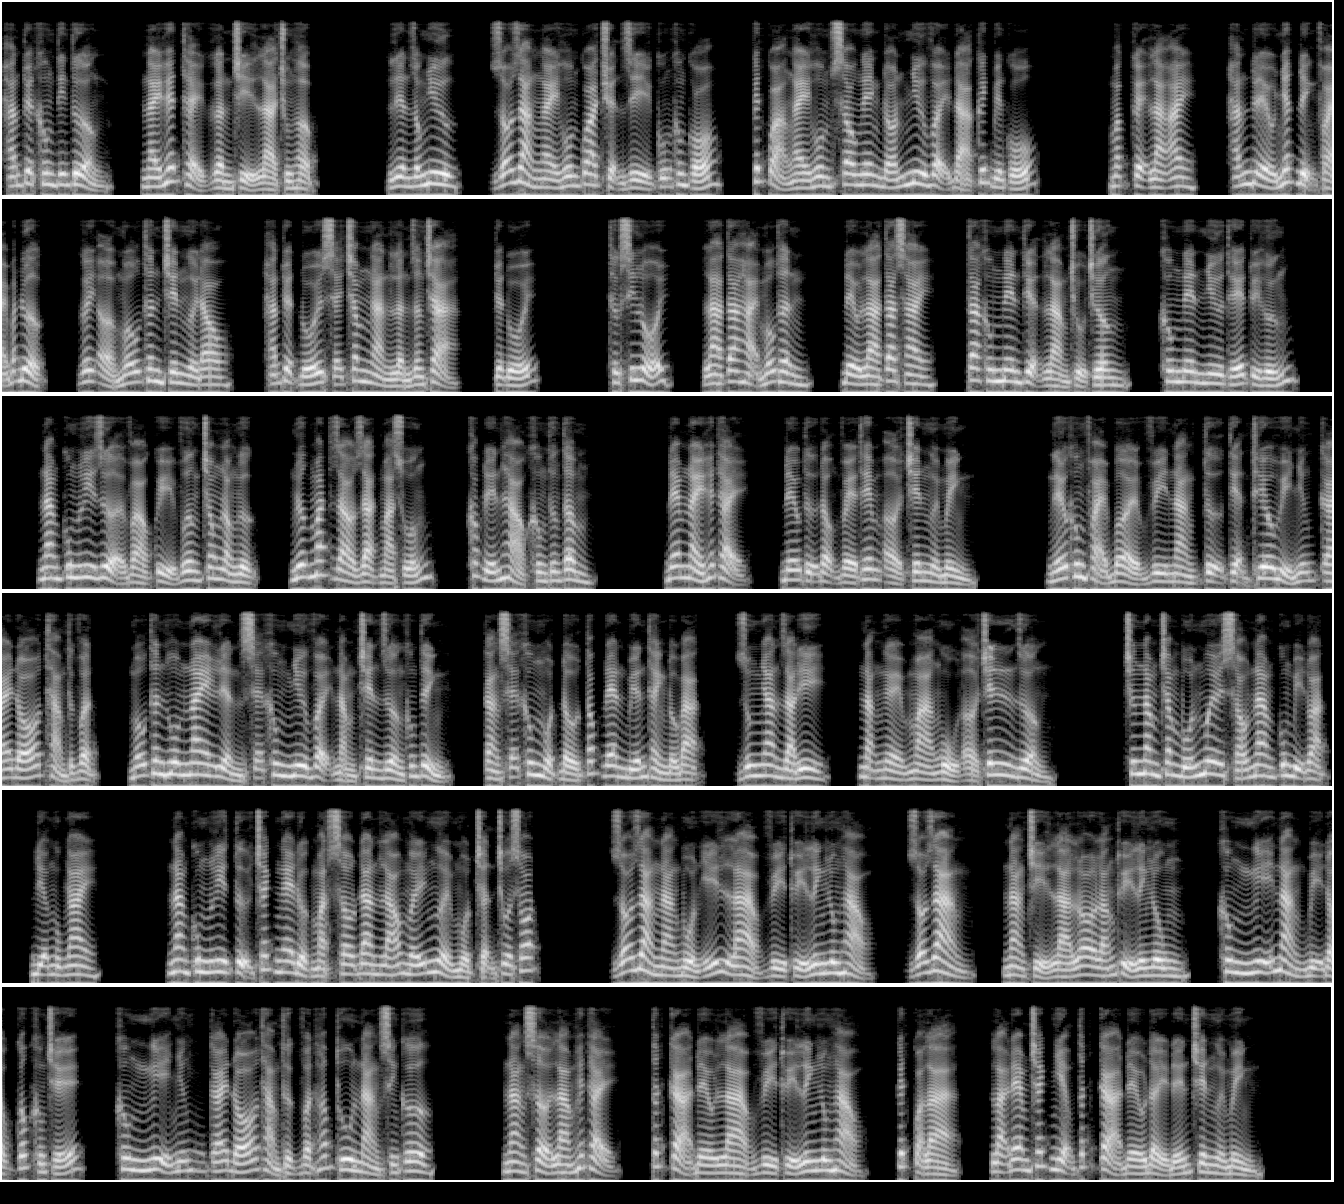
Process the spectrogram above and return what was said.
Hắn tuyệt không tin tưởng, này hết thể gần chỉ là trùng hợp. Liền giống như, rõ ràng ngày hôm qua chuyện gì cũng không có, kết quả ngày hôm sau nên đón như vậy đã kích biến cố. Mặc kệ là ai, hắn đều nhất định phải bắt được, gây ở mẫu thân trên người đau, hắn tuyệt đối sẽ trăm ngàn lần dâng trả, tuyệt đối. Thực xin lỗi, là ta hại mẫu thân, đều là ta sai, ta không nên thiện làm chủ trương, không nên như thế tùy hứng. Nam cung ly dựa vào quỷ vương trong lòng ngực, nước mắt rào rạt mà xuống, khóc đến hảo không thương tâm. Đêm này hết thảy, đều tự động về thêm ở trên người mình. Nếu không phải bởi vì nàng tự tiện thiêu hủy những cái đó thảm thực vật, mẫu thân hôm nay liền sẽ không như vậy nằm trên giường không tỉnh, càng sẽ không một đầu tóc đen biến thành đầu bạc, dung nhan già đi, nặng nghề mà ngủ ở trên giường. chương 546 Nam Cung bị đoạt, địa ngục ngai. Nam Cung ly tự trách nghe được mặt sau đan láo mấy người một trận chua sót. Rõ ràng nàng buồn ý là vì Thủy Linh lung hảo, rõ ràng, nàng chỉ là lo lắng Thủy Linh lung, không nghĩ nàng bị độc cốc khống chế, không nghĩ những cái đó thảm thực vật hấp thu nàng sinh cơ. Nàng sợ làm hết thảy, tất cả đều là vì Thủy Linh lung hảo, kết quả là, lại đem trách nhiệm tất cả đều đẩy đến trên người mình.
